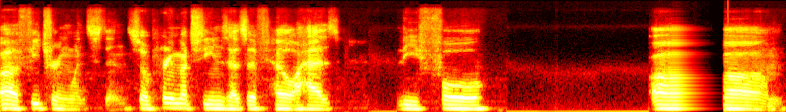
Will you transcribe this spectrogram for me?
uh, featuring Winston. So pretty much seems as if Hill has the full uh, um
